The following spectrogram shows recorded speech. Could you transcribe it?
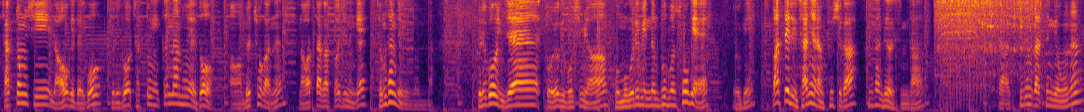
작동 시 나오게 되고 그리고 작동이 끝난 후에도 어, 몇 초간은 나왔다가 꺼지는 게 정상적인 겁니다. 그리고 이제 또 여기 보시면 고무 그립 있는 부분 속에 여기 배터리 잔여량 표시가 항상 되어 있습니다. 자 지금 같은 경우는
